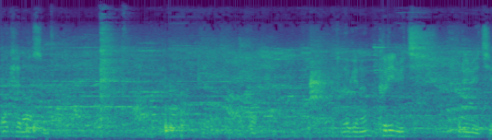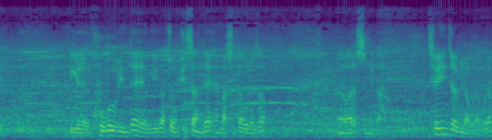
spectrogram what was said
이렇게 나왔습니다. 여기는 그린위치, 그린위치. 이게 고급인데 여기가 좀 비싼데 맛있다고 그래서 어, 왔습니다. 체인점이라고 하고요.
